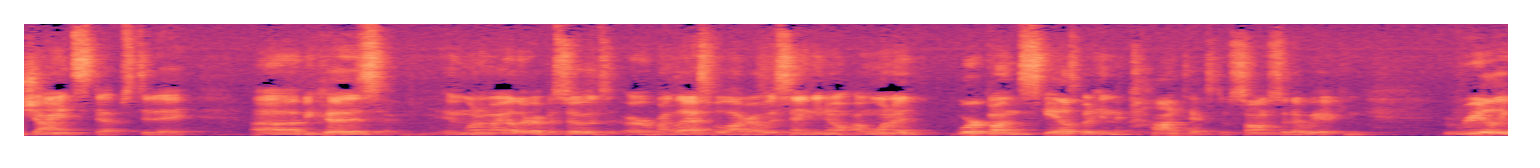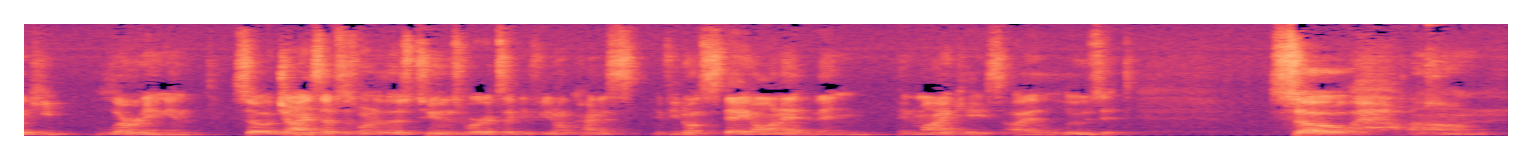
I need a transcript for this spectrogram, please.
Giant Steps today uh, because in one of my other episodes, or my last vlog, I was saying, you know, I want to work on scales, but in the context of songs so that way I can really keep learning. And so Giant Steps is one of those tunes where it's like if you don't kind of, if you don't stay on it, then in my case, I lose it. So um,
